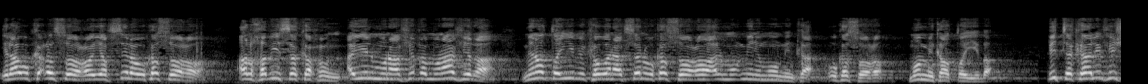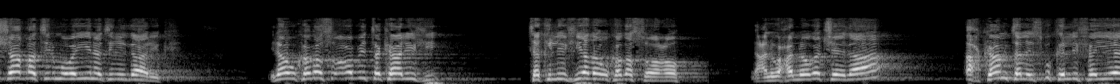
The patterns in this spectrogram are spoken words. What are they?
Ilaa uu kala sooco yafsila uu ka sooco alkhabiisa ka xun ay ilmunaafiqa munaafiqa min aayibi ka wanaagsan uu ka sooco almumini muminka uu ka sooco. Muuminka aayiba bitakaaliifi ashaaqati almubayinati lidalik ilaa uu kaga sooco bitakaaliifi takliifyada uu kaga sooco. Yacni waxaa looga jeedaa axkaamta la ysku kallifaye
